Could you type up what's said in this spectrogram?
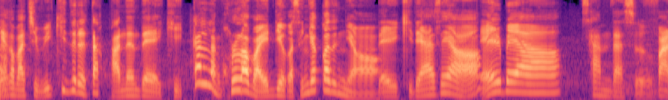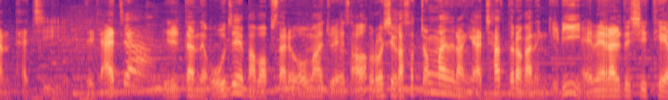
제가 마치 위키드를 딱 봤는데 기깔난 콜라보 아이디어가 생겼거든요. 내일 기대하세요. 내일 봬요. 삼다수 판타지. 들어가자. 일단은 오즈의 마법사를 오마주해서 도로시가 서쪽 마을랑 야차 들어가는 길이 에메랄드 시티의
